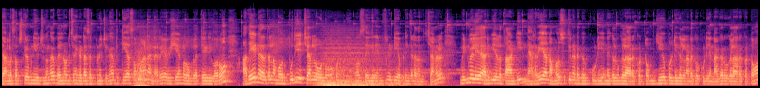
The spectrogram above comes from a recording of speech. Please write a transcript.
சேனலை சப்ஸ்கிரைப் பண்ணி வச்சுக்கோங்க. பெல் நோட்டிஃபிகேஷன் கரெக்டாக செட் பண்ணி வச்சுக்கோங்க. வித்தியாசமான நிறைய விஷயங்கள் உங்களை தேடி வரும். அதே நேரத்தில் நம்ம ஒரு புதிய சேனலை ஒன்று ஓப்பன் பண்ணியிருக்கோம் சேகர் இன்ஃபினிட்டி அப்படிங்கிற அந்த சேனல் விண்வெளி அறிவியலை தாண்டி நிறையா நம்மளை சுற்றி நடக்கக்கூடிய நிகழ்வுகளாக இருக்கட்டும் ஜியோ பொலிட்டிக்கல் நடக்கக்கூடிய நகர்வுகளாக இருக்கட்டும்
